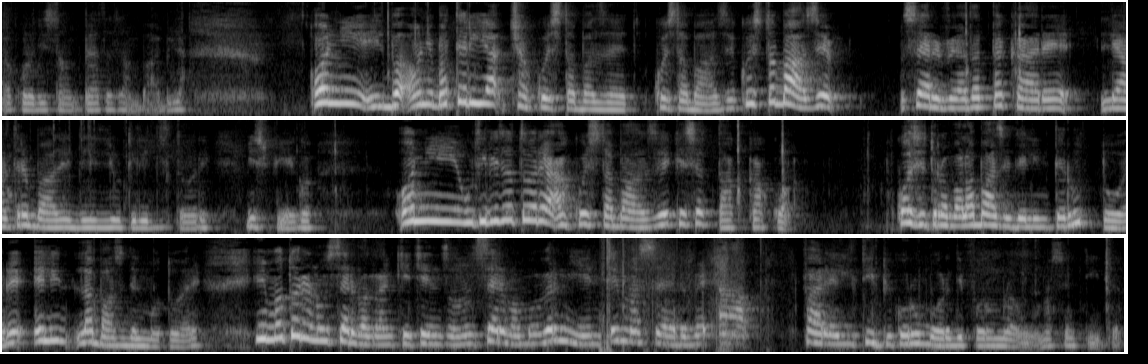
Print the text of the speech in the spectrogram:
a quello di San, Piazza San Babila. Ogni, il, ogni batteria ha questa base, questa base. Questa base serve ad attaccare le altre basi degli utilizzatori. Mi spiego. Ogni utilizzatore ha questa base che si attacca qua. Qua si trova la base dell'interruttore e la base del motore. Il motore non serve a granché, senso non serve a muovere niente, ma serve a fare il tipico rumore di Formula 1, sentite.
